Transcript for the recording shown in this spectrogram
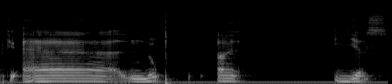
If you add, nope, uh, yes.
